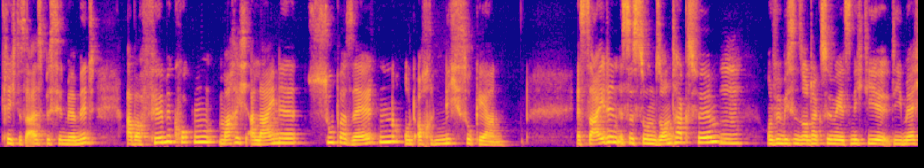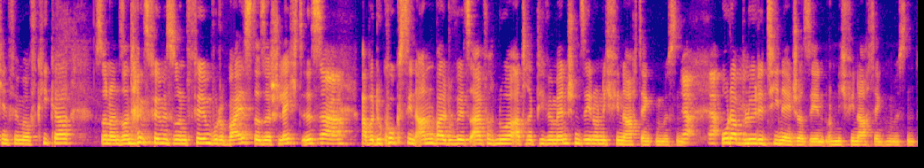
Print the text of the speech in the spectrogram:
kriege ich das alles ein bisschen mehr mit. Aber Filme gucken mache ich alleine super selten und auch nicht so gern. Es sei denn, es ist so ein Sonntagsfilm. hm. Und für mich sind Sonntagsfilme jetzt nicht die, die Märchenfilme auf Kika, sondern Sonntagsfilm ist so ein Film, wo du weißt, dass er schlecht ist. ja, Aber du guckst ihn an, weil du willst einfach nur attraktive Menschen sehen und nicht viel nachdenken müssen. ja, ja. Oder blöde Teenager sehen und nicht viel nachdenken müssen.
